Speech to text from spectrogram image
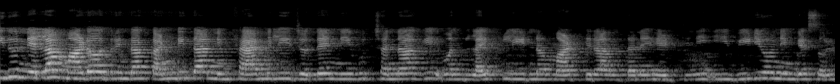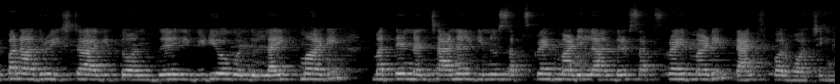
ಇದನ್ನೆಲ್ಲ ಮಾಡೋದ್ರಿಂದ ಖಂಡಿತ ನಿಮ್ಮ ಫ್ಯಾಮಿಲಿ ಜೊತೆ ನೀವು ಚೆನ್ನಾಗಿ ಒಂದು ಲೈಫ್ ಲೀಡ್ನ ಮಾಡ್ತೀರಾ ಅಂತಲೇ ಹೇಳ್ತೀನಿ. ಈ ವಿಡಿಯೋ ನಿಮಗೆ ಸ್ವಲ್ಪನಾದರೂ ಇಷ್ಟ ಆಗಿತ್ತು ಅಂದರೆ ಈ ವಿಡಿಯೋಗೊಂದು ಲೈಕ್ ಮಾಡಿ, ಮತ್ತು ನನ್ನ ಚಾನಲ್ಗಿನ್ನೂ ಸಬ್ಸ್ಕ್ರೈಬ್ ಮಾಡಿಲ್ಲ ಅಂದರೆ ಸಬ್ಸ್ಕ್ರೈಬ್ ಮಾಡಿ. ಥ್ಯಾಂಕ್ಸ್ ಫಾರ್ ವಾಚಿಂಗ್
